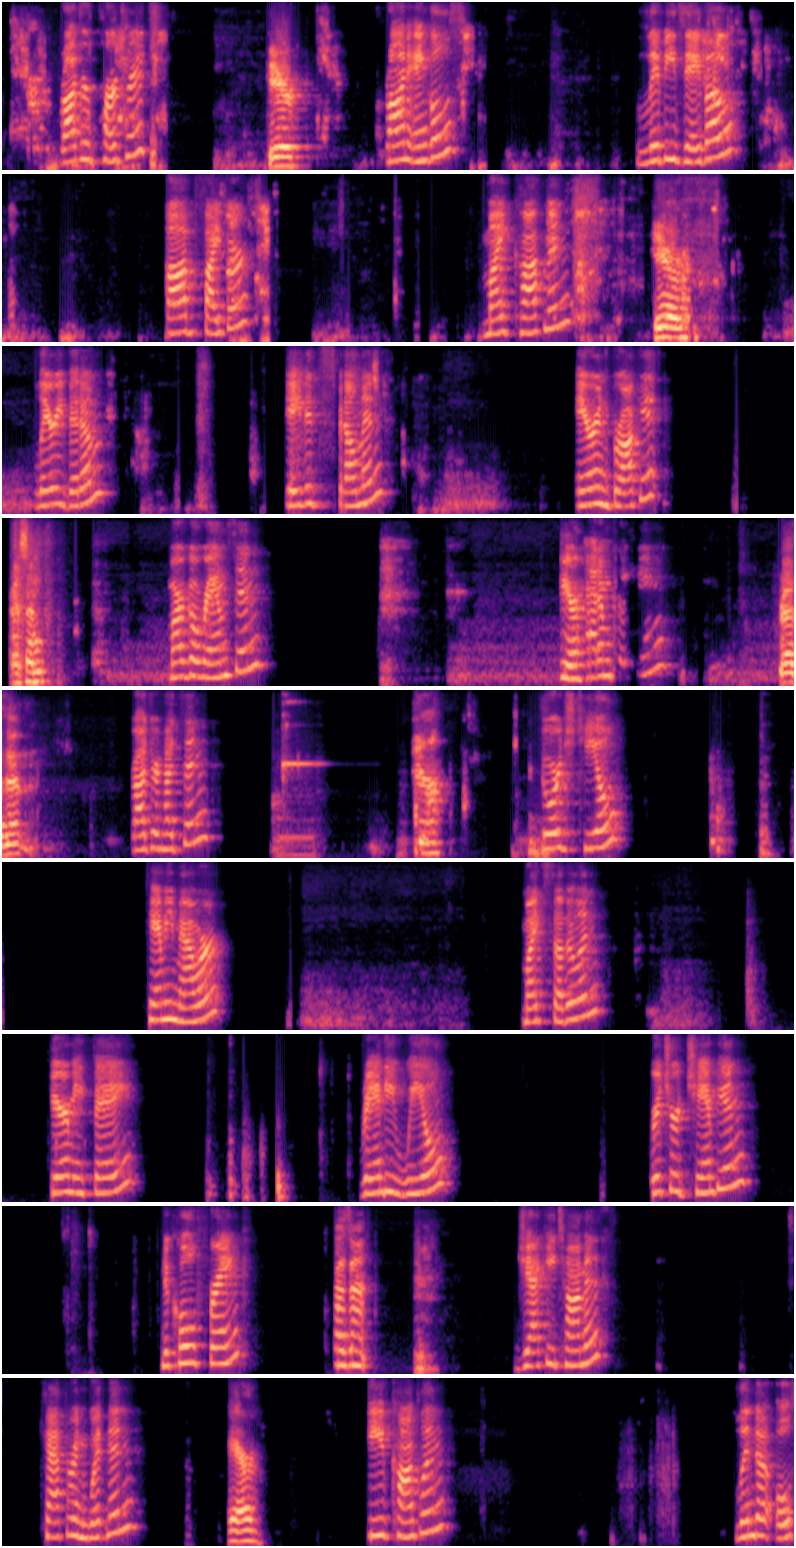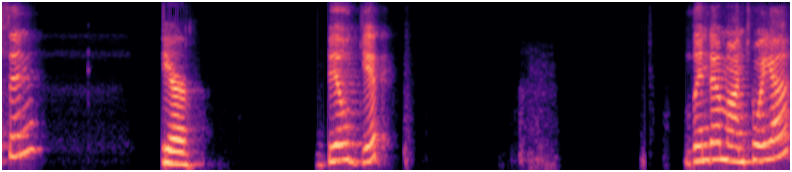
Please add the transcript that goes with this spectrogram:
Roger Partridge. Here. Ron Engels. Libby Szabo. Bob Fifer. Mike Kaufman. Here. Larry Vidham. David Spellman. Aaron Brockett. Present. Margot Ramson. Here. Adam Cushing. Present. Roger Hudson. Here. George Teal. Tammy Mauer. Mike Sutherland. Jeremy Fay. Randy Wheel. Richard Champion. Nicole Frank. Present. Jackie Thomas. Catherine Whitman. Here. Steve Conklin. Linda Olson, Here. Bill Gipp. Linda Montoya.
